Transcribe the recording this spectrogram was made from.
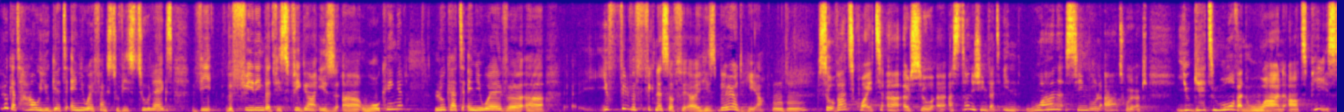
look at how you get anyway, thanks to these two legs, the, the feeling that this figure is uh, walking. Look at anyway the, uh, you feel the thickness of uh, his beard here. So that's quite uh, also uh, astonishing that in one single artwork, you get more than one art piece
